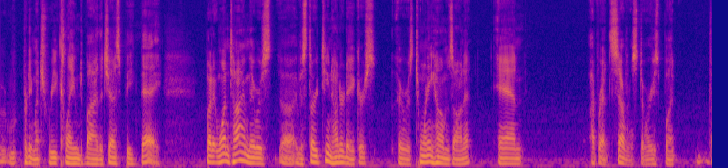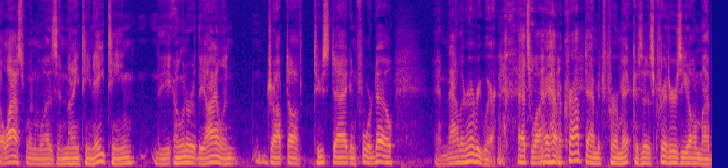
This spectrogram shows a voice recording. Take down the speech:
r- pretty much reclaimed by the Chesapeake Bay. But at one time there was uh, it was 1,300 acres. There was 20 homes on it, and I've read several stories, but the last one was in 1918. The owner of the island dropped off two stag and four doe, and now they're everywhere. That's why I have a crop damage permit because those critters eat all my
